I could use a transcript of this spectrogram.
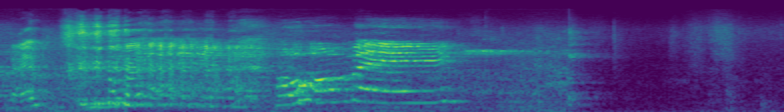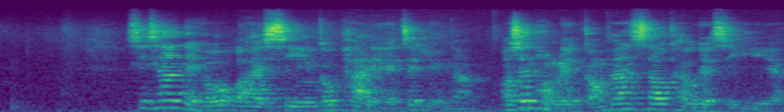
好好先生你好，我係市建局派嚟嘅職員啊，我想同你講翻收購嘅事宜啊。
